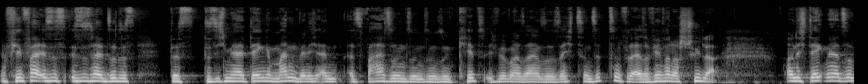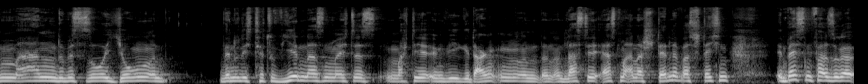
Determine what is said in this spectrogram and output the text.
auf jeden Fall ist es, ist es halt so, dass, dass, dass ich mir halt denke, Mann, wenn ich ein, es war so ein, so, ein, so ein Kid, ich würde mal sagen so 16, 17 vielleicht, also auf jeden Fall noch Schüler. Und ich denke mir halt so, Mann, du bist so jung und wenn du dich tätowieren lassen möchtest, mach dir irgendwie Gedanken und, und, und lass dir erstmal an der Stelle was stechen. Im besten Fall sogar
